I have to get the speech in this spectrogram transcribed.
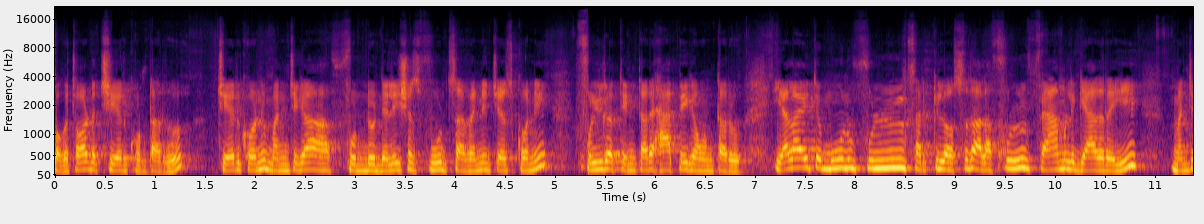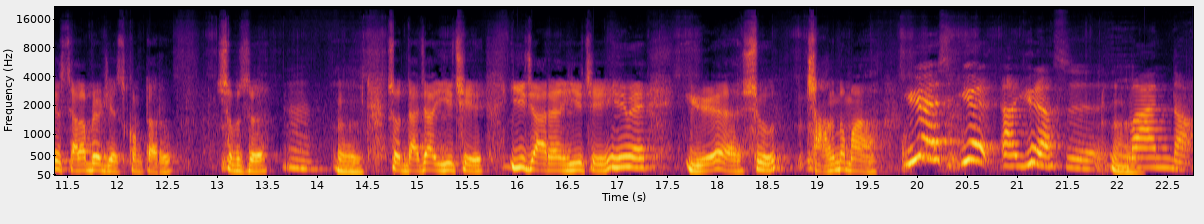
ఒక చోట చేరుకుంటారు. చేరుకొని మంచిగా ఫుడ్ డెలిషియస్ ఫుడ్స్ అవన్నీ చేసుకొని ఫుల్గా తింటారు హ్యాపీగా ఉంటారు. ఎలా అయితే మూన్ ఫుల్ సర్కిల్ వస్తుందో అలా ఫుల్ ఫ్యామిలీ గ్యాదర్ అయ్యి మంచిగా సెలబ్రేట్ చేసుకుంటారు. 是不是？嗯。嗯，所以大家一起一家人一起，因为月是长的嘛，月月啊、月亮是弯的，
